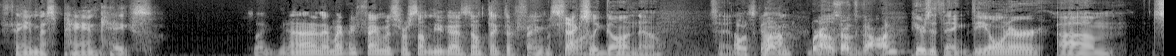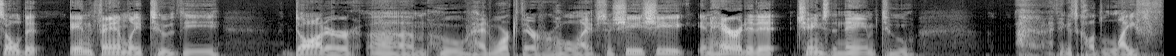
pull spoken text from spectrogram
famous pancakes. It's like, yeah, they might be famous for something you guys don't think they're famous It's for. actually gone now. sadly. oh, it's gone. What? Brownstone's gone? Here's the thing: the owner um, sold it in family to the daughter um, who had worked there her whole life. So she she inherited it, changed the name to I think it's called Life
